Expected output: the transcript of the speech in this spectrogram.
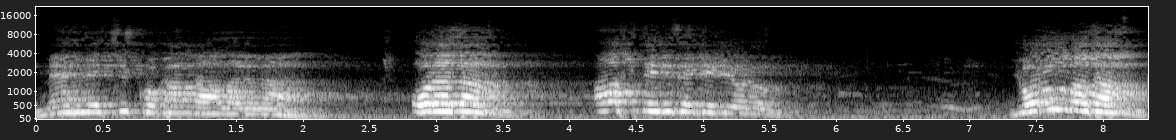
Mehmetçik kokan dağlarına, oradan Akdeniz'e geliyorum. Yorulmadan,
